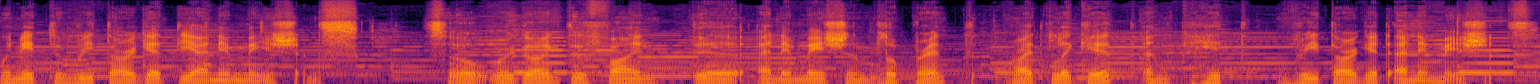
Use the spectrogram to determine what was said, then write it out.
We need to retarget the animations. So we're going to find the animation blueprint, right click it and hit retarget animations.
